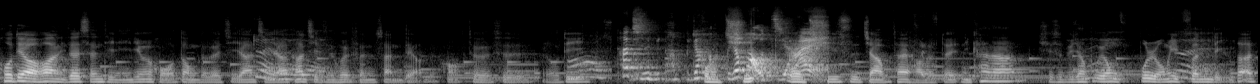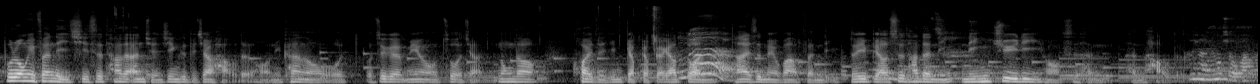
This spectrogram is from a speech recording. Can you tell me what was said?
破掉的话，你在身体你一定会活动，对不对？挤压挤压，它其实会分散掉的。哦，这个是柔滴。它其实比比较比较不好夹哎。其实夹不太好了，对，你看它其实比较不用不容易分离，呃，不容易分离，其实它的安全性是比较好的。哦，你看哦，我我这个没有做假，弄到。筷子已经表表表要断了，它还是没有办法分离，所以表示它的凝凝聚力哈是很很好的。我想用手玩玩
